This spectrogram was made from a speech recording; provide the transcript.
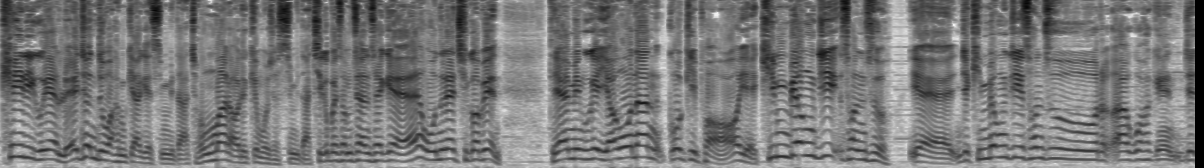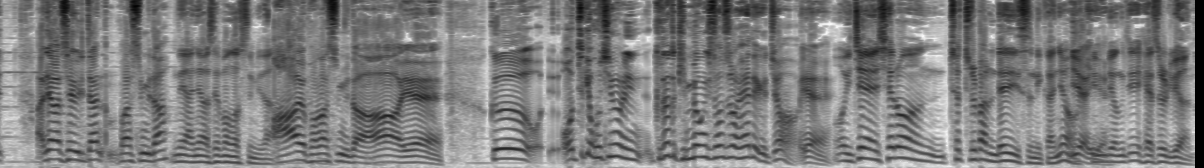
K리그의 레전드와 함께 하겠습니다. 정말 어렵게 모셨습니다. 직업의 섬세한 세계, 오늘의 직업인 대한민국의 영원한 골키퍼, 예, 김병지 선수. 예, 이제 김병지 선수라고 하기엔 이제, 안녕하세요. 일단, 반갑습니다. 네, 안녕하세요. 반갑습니다. 아유, 반갑습니다. 아, 예. 그, 어떻게 호칭을, 그래도 김병지 선수로 해야 되겠죠? 예. 어, 이제 새로운 첫 출발은 내있으니까요. 예, 예. 김병지 해설위원.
